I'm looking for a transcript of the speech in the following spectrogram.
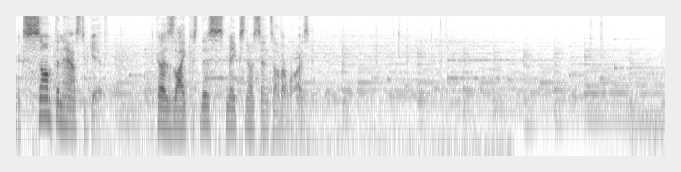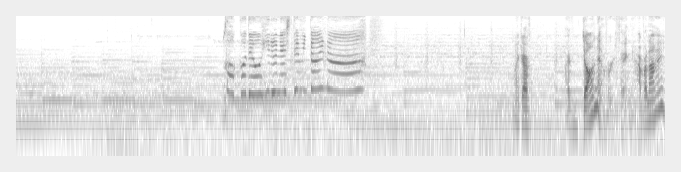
Like, something has to give. Because, like, this makes no sense otherwise. Haven't I?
